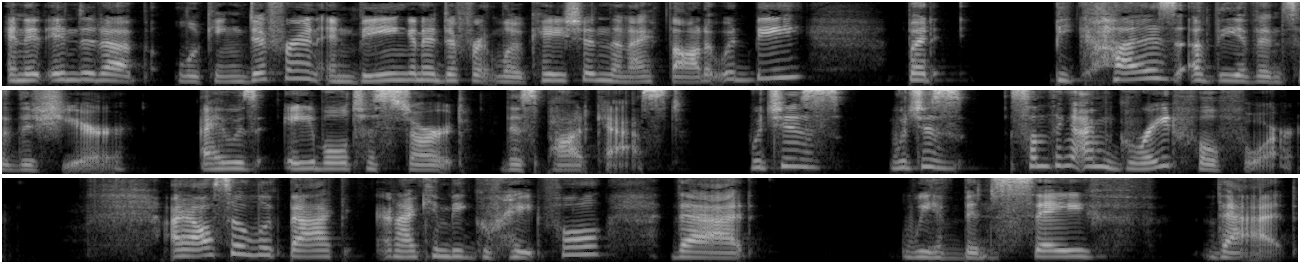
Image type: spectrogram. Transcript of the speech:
And it ended up looking different and being in a different location than I thought it would be. But because of the events of this year, I was able to start this podcast, which is, which is something I'm grateful for. I also look back and I can be grateful that we have been safe, that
